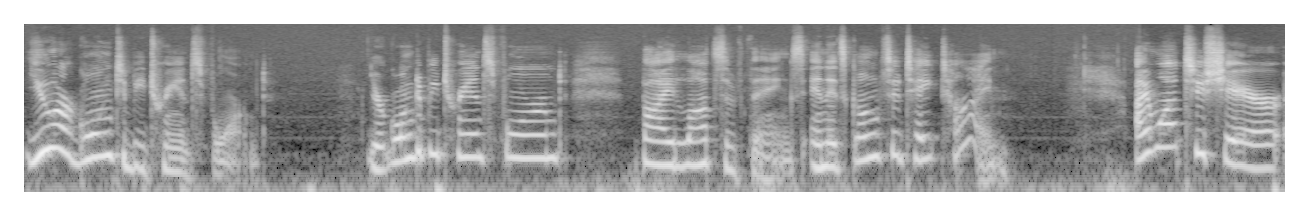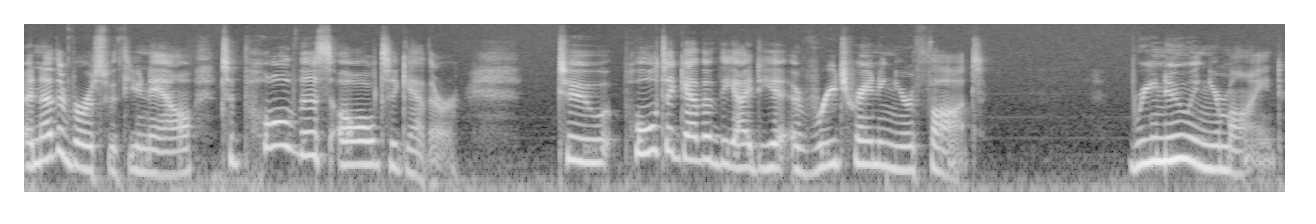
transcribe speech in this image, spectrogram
you are going to be transformed. You're going to be transformed by lots of things, and it's going to take time. I want to share another verse with you now to pull this all together, to pull together the idea of retraining your thought, renewing your mind,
